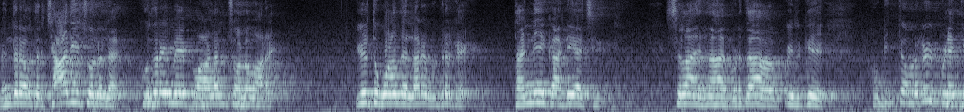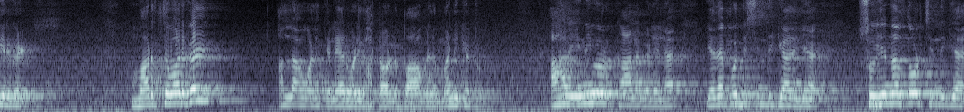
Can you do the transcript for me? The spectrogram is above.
வெந்த ராவுத்தர்? சாதியை சொல்லலை. குதிரை மேய்ப்பாளன்னு சொல்ல வரேன் இழுத்து குழந்தை எல்லாரும் விட்டுருக்கேன். தண்ணியை காட்டியாச்சு. சில இதான் இப்படி தான் இருக்குது குடித்தவர்கள் பிழைத்தீர்கள். மருத்துவர்கள் அல்ல உங்களுக்கு நேர் வழி காட்டணும் பாவங்களை மன்னிக்கட்டும். ஆக இனி ஒரு காலங்களில் எதை பற்றி சிந்திக்காதீங்க. சுயநலத்தோடு சிந்திக்க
